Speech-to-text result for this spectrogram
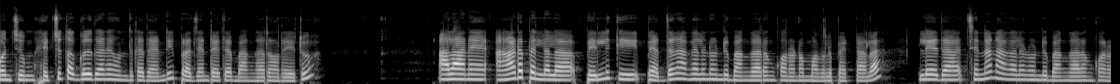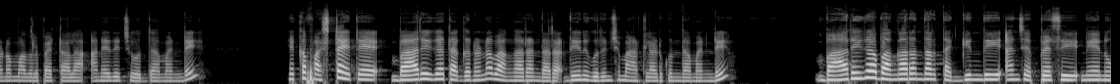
కొంచెం హెచ్చు తగ్గులుగానే ఉంది కదండి. ప్రజెంట్ అయితే బంగారం రేటు. అలానే ఆడపిల్లల పెళ్ళికి పెద్ద నగల నుండి బంగారం కొనడం మొదలు పెట్టాలా? లేదా చిన్న నగల నుండి బంగారం కొనడం మొదలు పెట్టాలా అనేది చూద్దామండి. ఇక ఫస్ట్ అయితే భారీగా తగ్గనున్న బంగారం ధర దీని గురించి మాట్లాడుకుందామండి. భారీగా బంగారం ధర తగ్గింది అని చెప్పేసి నేను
